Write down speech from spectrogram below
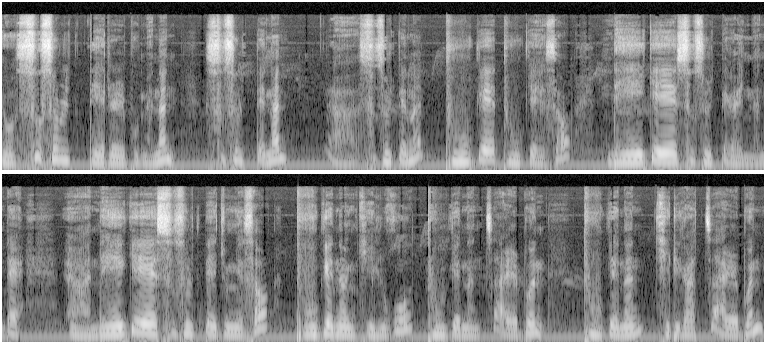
요 수술대를 보면은 수술대는 아, 수술대는 두 개 두 개에서 네 개의 수술대가 있는데 아, 네 개의 수술대 중에서 두 개는 길고 두 개는 짧은 두 개는 길이가 짧은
